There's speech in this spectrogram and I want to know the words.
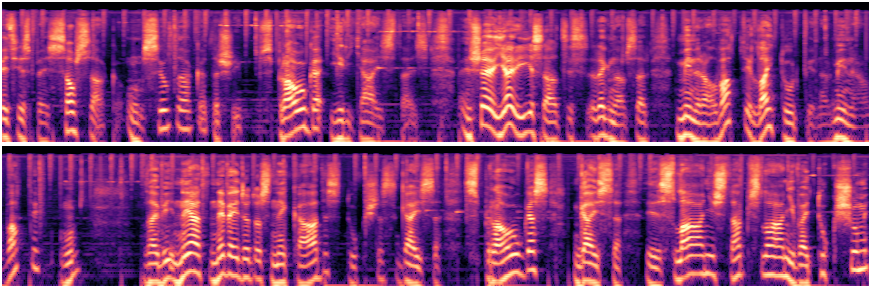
pēc iespējas sausāka un siltāka, tad šī sprauga ir jāiztaisa. Šajā ja ir iesācis Regnārs ar minerālu vati, lai turpina ar minerālu vati un lai neat, neveidotos nekādas tukšas gaisa spraugas, gaisa e, slāņi, starpslāņi vai tukšumi,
